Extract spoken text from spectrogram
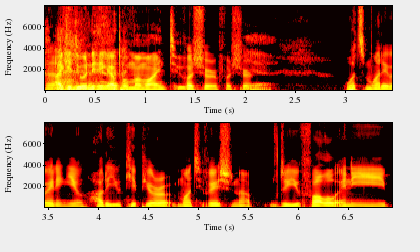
I can do anything I put my mind to. for sure, for sure. Yeah. What's motivating you? How do you keep your motivation up? Do you follow any,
